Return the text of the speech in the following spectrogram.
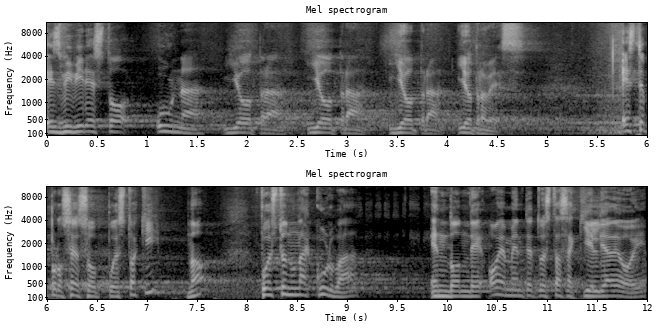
es vivir esto una y otra y otra y otra y otra vez. Este proceso puesto aquí, ¿no? Puesto en una curva en donde obviamente tú estás aquí el día de hoy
